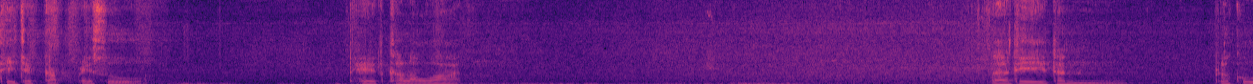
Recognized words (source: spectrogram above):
ที่จะกลับไปสู่ เพศคารวาสแล้วที่ท่าน พระครู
